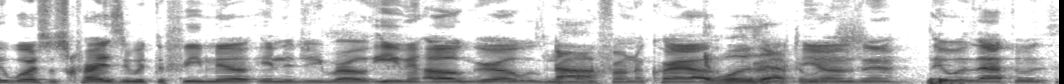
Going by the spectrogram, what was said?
Awards was crazy with the female energy, bro. Even old girl was Nah. from the crowd. It was afterwards. You know what. I'm saying? It was afterwards.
